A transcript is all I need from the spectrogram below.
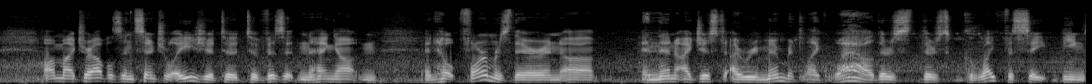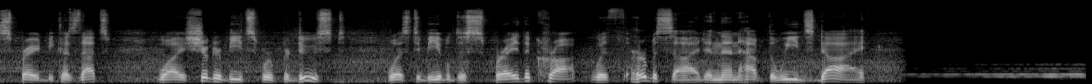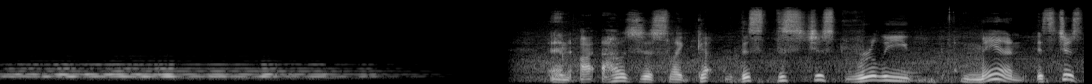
on my travels in Central Asia to, to visit and hang out and, and help farmers there. And uh, and then I just I remembered like wow there's there's glyphosate being sprayed because that's why sugar beets were produced was to be able to spray the crop with herbicide and then have the weeds die. And I, I was just like this this just really man it's just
